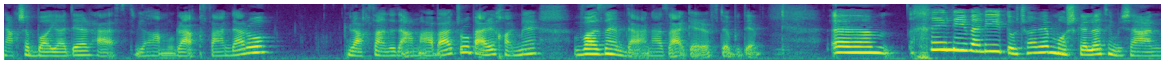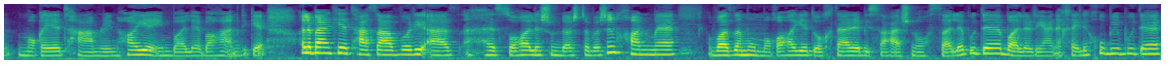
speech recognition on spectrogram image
نقش بایادر هست یا همون رقصنده رو رقصنده در معبد رو برای خانم وازم در نظر گرفته بوده. خیلی ولی دچار مشکلاتی میشن موقع تمرین های این باله با هم دیگه. حالا برای اینکه تصوری از حس و حالشون داشته باشین خانم وازم اون موقع های دختر 28 9 ساله بوده بالرین خیلی خوبی بوده.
